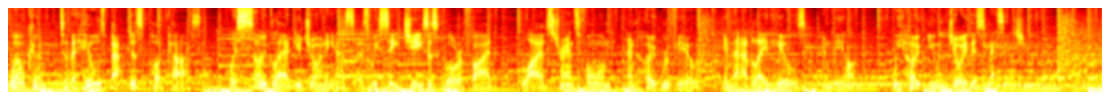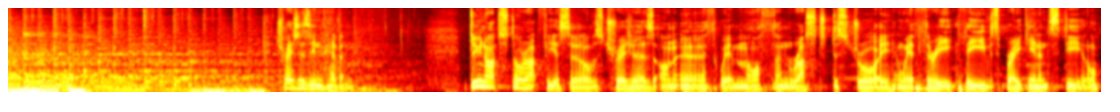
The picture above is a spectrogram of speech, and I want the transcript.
Welcome to the Hills Baptist Podcast. We're so glad you're joining us as we see Jesus glorified, lives transformed, and hope revealed in the Adelaide Hills and beyond. We hope you enjoy this message. Treasures in heaven. Do not store up for yourselves treasures on earth where moth and rust destroy and where thieves break in and steal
